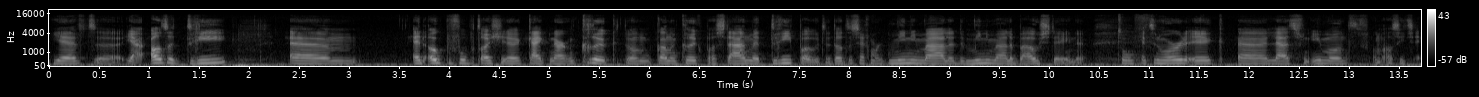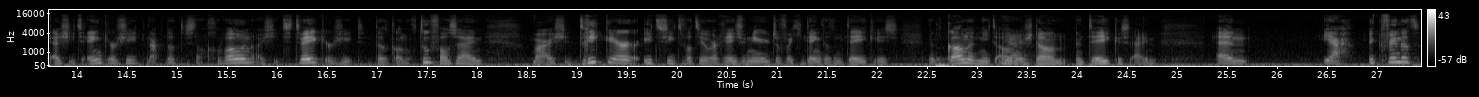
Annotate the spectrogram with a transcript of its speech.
je hebt eh, ja, altijd drie. Ehm, en ook bijvoorbeeld als je kijkt naar een kruk, dan kan een kruk pas staan met drie poten. Dat is zeg maar het minimale, de minimale bouwstenen. Tof. En toen hoorde ik eh, laatst van iemand van als, iets, als je iets één keer ziet, nou dat is dan gewoon. Als je iets twee keer ziet, dat kan nog toeval zijn. Maar als je drie keer iets ziet wat heel erg resoneert of wat je denkt dat een teken is, dan kan het niet Ja. anders dan een teken zijn. En ja, ik vind het.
